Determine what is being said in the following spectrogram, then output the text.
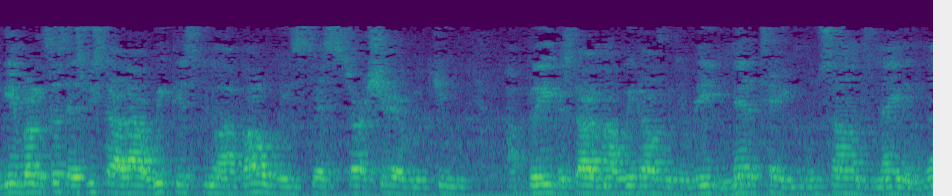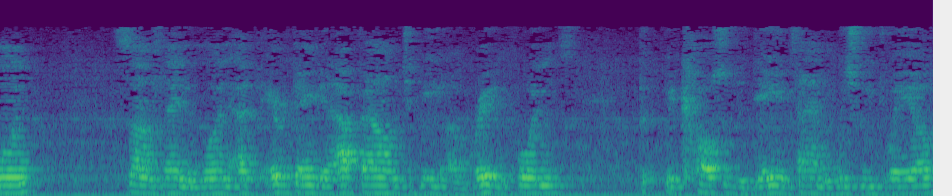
Again, brothers and sisters, as we start our week, this, you know, I've always just start sharing with you. I believe in starting my week off with the reading, meditating on Psalms 91. Psalms 91, After everything that I found to be of great importance because of the day and time in which we dwell.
